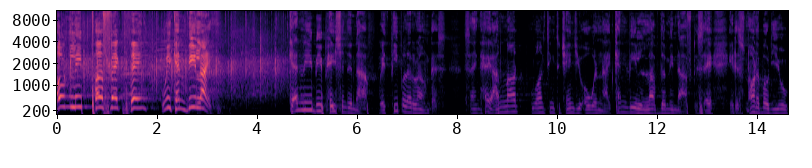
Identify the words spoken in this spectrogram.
only perfect thing we can be like. Can we be patient enough with people around us saying, hey, I'm not wanting to change you overnight? Can we love them enough to say, it is not about you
